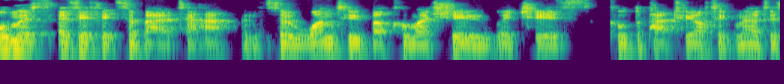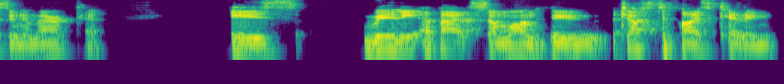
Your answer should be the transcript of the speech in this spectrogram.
almost as if it's about to happen. So, One Two Buckle My Shoe, which is called The Patriotic Murders in America, is really about someone who justifies killing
